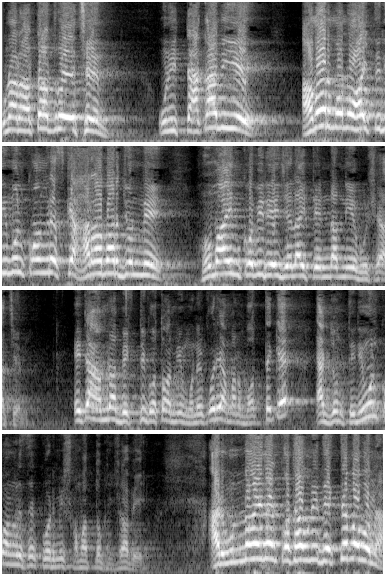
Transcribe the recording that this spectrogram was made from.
ওনার আতাত রয়েছেন। উনি টাকা নিয়ে আমার মনে হয় তৃণমূল কংগ্রেসকে হারাবার জন্য হুমায়ুন কবির এই জেলায় টেন্ডার নিয়ে বসে আছেন। এটা আমরা ব্যক্তিগত আমি মনে করি, আমার মত থেকে একজন তৃণমূল কংগ্রেসের কর্মী সমর্থক হিসাবে। আর উন্নয়নের কথা উনি দেখতে পাবো না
